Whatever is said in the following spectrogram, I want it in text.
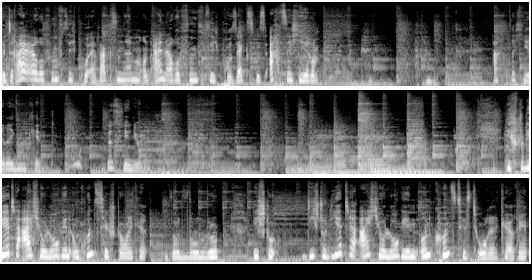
Für 3,50 Euro pro Erwachsenem und 1,50 Euro pro 6- bis 80-jährigem 80-jährigen Kind. Bisschen jung. Die studierte Archäologin und Kunsthistorikerin. Die, Stu die studierte Archäologin und Kunsthistorikerin.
